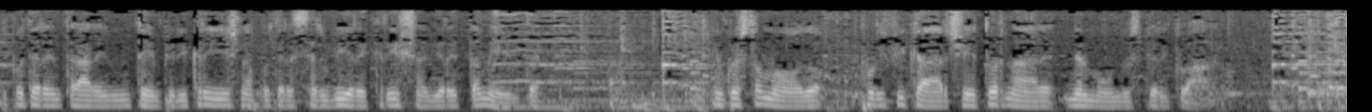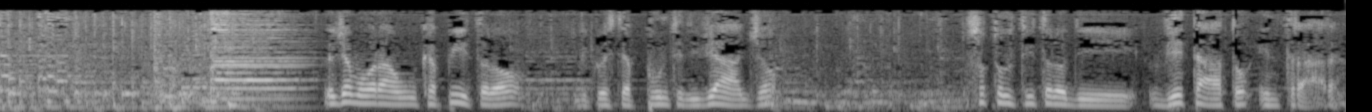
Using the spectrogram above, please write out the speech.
di poter entrare in un tempio di Krishna, poter servire Krishna direttamente, in questo modo purificarci e tornare nel mondo spirituale. Leggiamo ora un capitolo di questi appunti di viaggio sotto il titolo di Vietato entrare.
